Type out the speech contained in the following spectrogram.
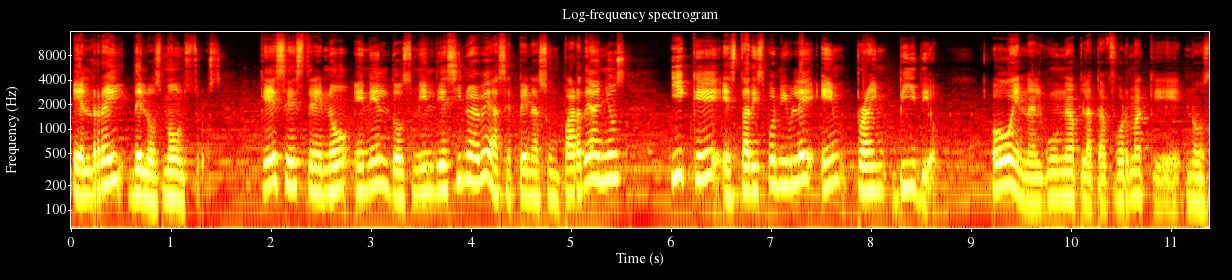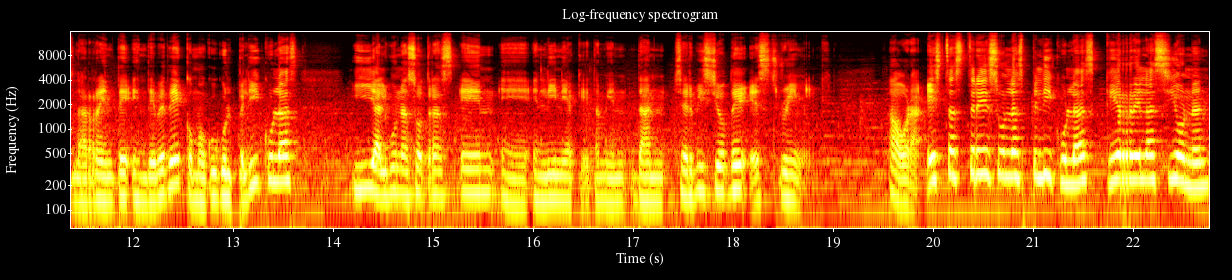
el rey de los monstruos, que se estrenó en el 2019, hace apenas un par de años, y que está disponible en Prime Video o en alguna plataforma que nos la rente en DVD como Google Películas y algunas otras en, eh, en línea que también dan servicio de streaming. Ahora, estas tres son las películas que relacionan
